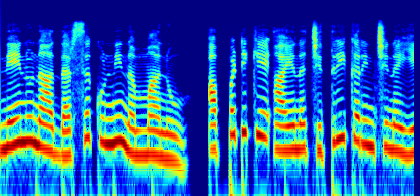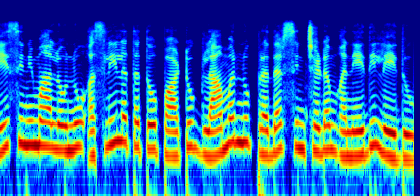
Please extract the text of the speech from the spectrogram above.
నేను నా దర్శకుణ్ణి నమ్మాను. అప్పటికే ఆయన చిత్రీకరించిన ఏ సినిమాలోనూ అశ్లీలతతో పాటు గ్లామర్ను ప్రదర్శించడం అనేది లేదు.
